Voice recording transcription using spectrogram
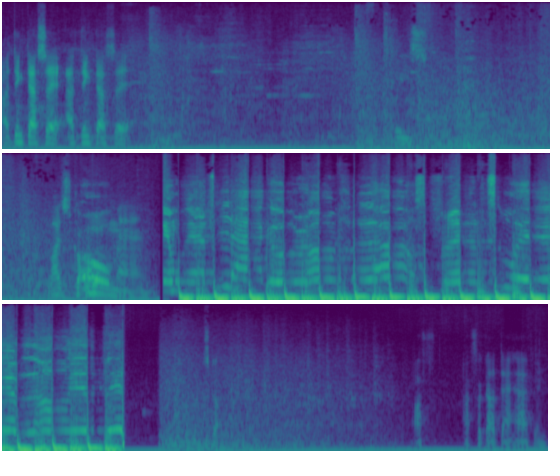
I think that's it. I think that's it. Please. Let's go, oh, man. And where did I go wrong? I lost a friend somewhere along in the bed. Let's go. I, f I forgot that happened.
